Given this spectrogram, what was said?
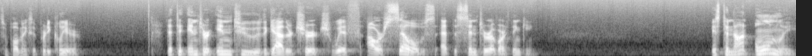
So Paul makes it pretty clear that to enter into the gathered church with ourselves at the center of our thinking is to not only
